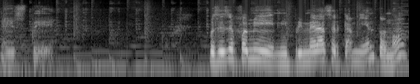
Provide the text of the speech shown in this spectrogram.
Este. Pues ese fue mi, primer acercamiento, ¿no?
